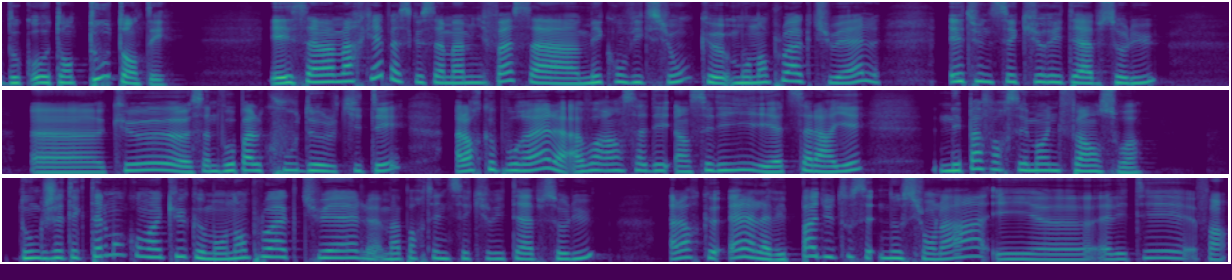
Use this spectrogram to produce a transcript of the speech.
donc autant tout tenter. Et ça m'a marqué parce que ça m'a mis face à mes convictions que mon emploi actuel est une sécurité absolue, euh, que ça ne vaut pas le coup de le quitter, alors que pour elle, avoir un CDI et être salarié n'est pas forcément une fin en soi. Donc j'étais tellement convaincue que mon emploi actuel m'apportait une sécurité absolue, alors que elle, elle n'avait pas du tout cette notion-là et euh, elle était, enfin,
